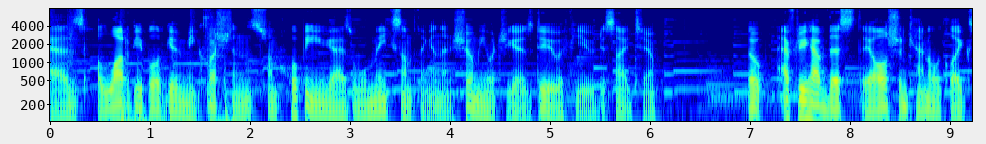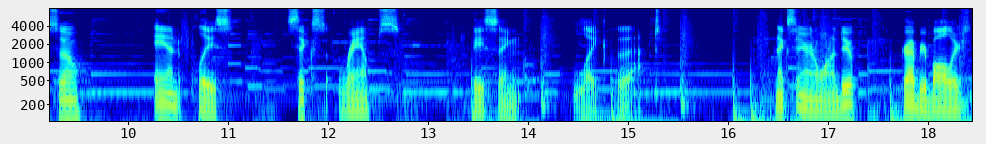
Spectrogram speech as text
as a lot of people have given me questions, so I'm hoping you guys will make something and then show me what you guys do if you decide to. So after you have this, they all should kind of look like so, and place six ramps facing like that. Next thing you're going to want to do, grab your ballers,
